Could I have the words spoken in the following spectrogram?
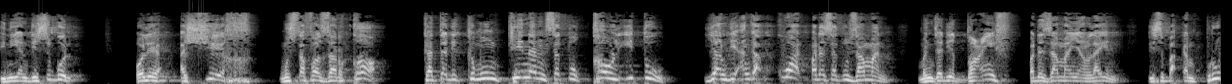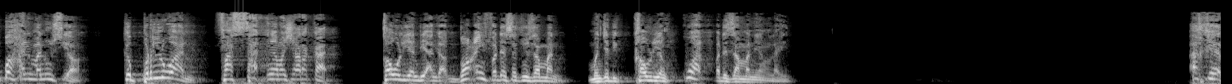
Ini yang disebut oleh Syekh Mustafa Zarqa. Kata di kemungkinan satu kaul itu yang dianggap kuat pada satu zaman menjadi daif pada zaman yang lain disebabkan perubahan manusia, keperluan, fasadnya masyarakat. Kaul yang dianggap daif pada satu zaman menjadi kaul yang kuat pada zaman yang lain. Akhir,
